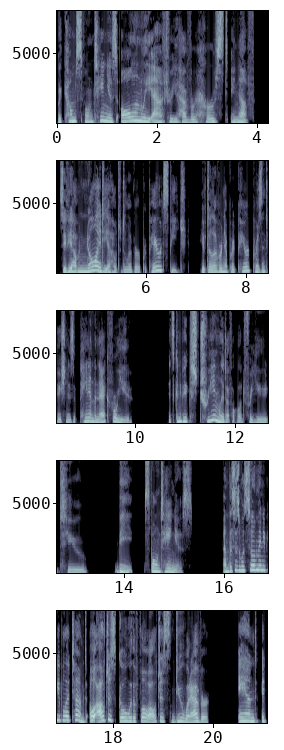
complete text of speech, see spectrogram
become spontaneous only after you have rehearsed enough. So if you have no idea how to deliver a prepared speech, if delivering a prepared presentation is a pain in the neck for you, it's going to be extremely difficult for you to be spontaneous. And this is what so many people attempt. Oh, I'll just go with the flow. I'll just do whatever. And it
